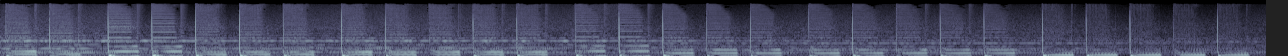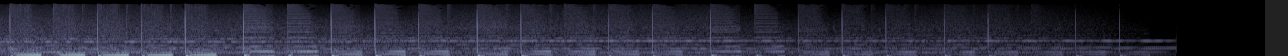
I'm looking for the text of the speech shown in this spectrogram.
Thank you.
